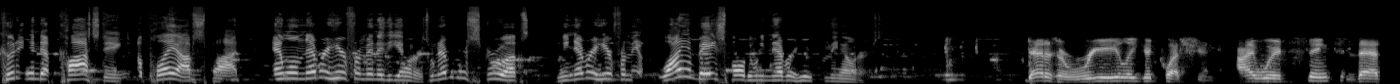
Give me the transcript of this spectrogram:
could end up costing a playoff spot, and we'll never hear from any of the owners. Whenever there's screw ups, we never hear from the. Why in baseball do we never hear from the owners? That is a really good question. I would think that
